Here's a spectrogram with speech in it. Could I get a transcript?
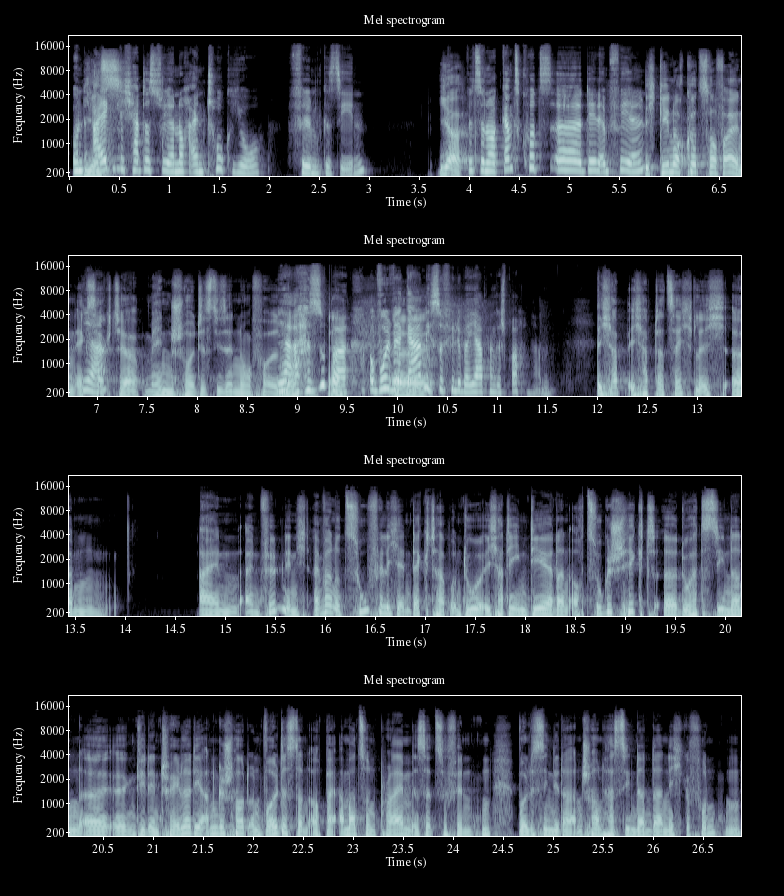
Und Yes. eigentlich hattest du ja noch einen Tokio-Film gesehen. Ja, Willst du noch ganz kurz äh, den empfehlen? ich gehe noch kurz drauf ein. Exakt, ja. Mensch, heute ist die Sendung voll. ja, ne? super. Obwohl wir Äh, gar nicht so viel über Japan gesprochen haben. Ich habe ich hab tatsächlich ähm, einen, einen Film, den ich einfach nur zufällig entdeckt habe und du, ich hatte ihn dir ja dann auch zugeschickt. Äh, du hattest ihn dann äh, irgendwie den Trailer dir angeschaut und wolltest dann auch bei Amazon Prime ist er zu finden, wolltest ihn dir da anschauen, hast ihn dann da nicht gefunden.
